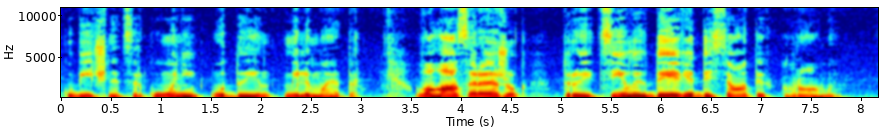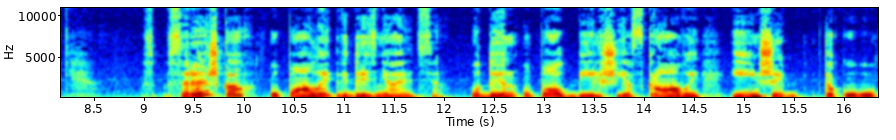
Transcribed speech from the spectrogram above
кубічний цирконій 1 мм. Вага сережок 3,9 грами. В сережках опали відрізняються. Один опал більш яскравий, інший такого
